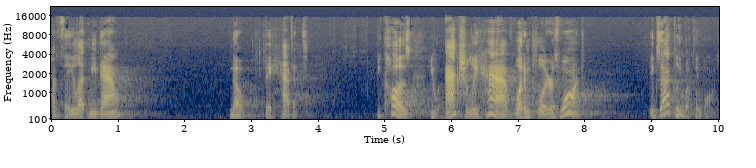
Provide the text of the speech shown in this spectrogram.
have they let me down? No, they haven't. Because you actually have what employers want exactly what they want.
